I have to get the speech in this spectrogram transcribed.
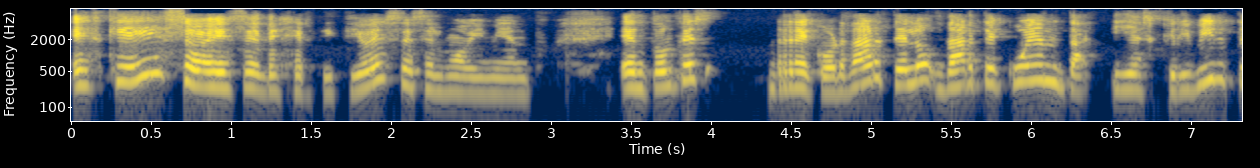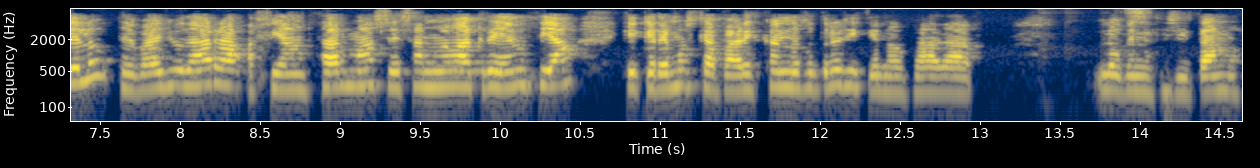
es que eso es el ejercicio, ese es el movimiento. Entonces, recordártelo, darte cuenta y escribírtelo te va a ayudar a afianzar más esa nueva creencia que queremos que aparezca en nosotros y que nos va a dar lo que necesitamos.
